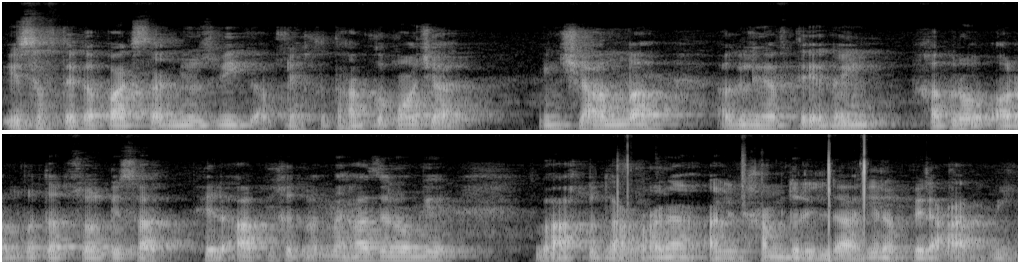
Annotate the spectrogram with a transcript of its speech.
اس ہفتے کا پاکستان نیوز ویک اپنے اختتام کو پہنچا۔ انشاءاللہ اگلے ہفتے نئی خبروں اور متبصروں کے ساتھ پھر آپ کی خدمت میں حاضر ہوں گے۔ واخر دعوانا الحمدللہ رب العالمین۔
